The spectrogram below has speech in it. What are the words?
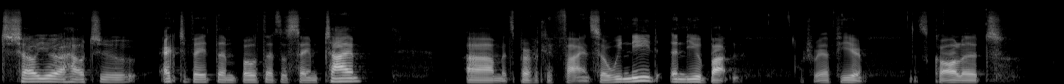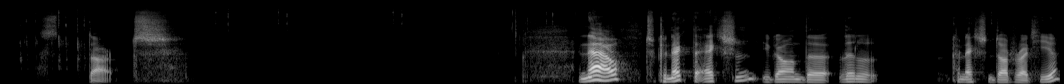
to show you how to activate them both at the same time, um, it's perfectly fine. So we need a new button, which we have here. Let's call it start. Now, to connect the action, you go on the little connection dot right here,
